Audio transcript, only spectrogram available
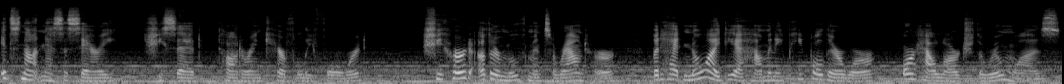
it's not necessary, she said, tottering carefully forward. She heard other movements around her, but had no idea how many people there were or how large the room was.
